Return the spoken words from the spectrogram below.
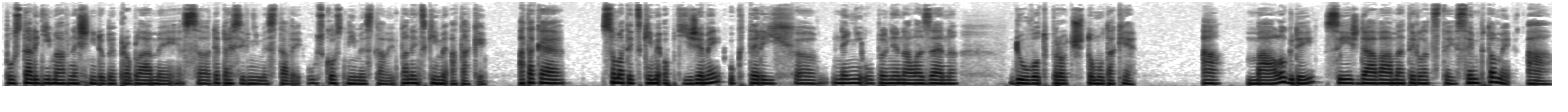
Spousta lidí má v dnešní době problémy s depresivními stavy, úzkostnými stavy, panickými ataky a také somatickými obtížemi, u kterých eh, není úplně nalezen důvod, proč tomu tak je. A málo kdy si již dáváme tyhle ty symptomy a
